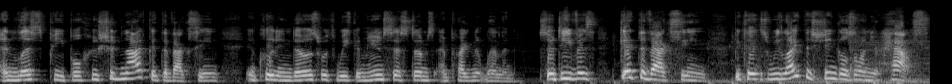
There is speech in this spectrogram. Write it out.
and lists people who should not get the vaccine, including those with weak immune systems and pregnant women. So divas, get the vaccine because we like the shingles on your house,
